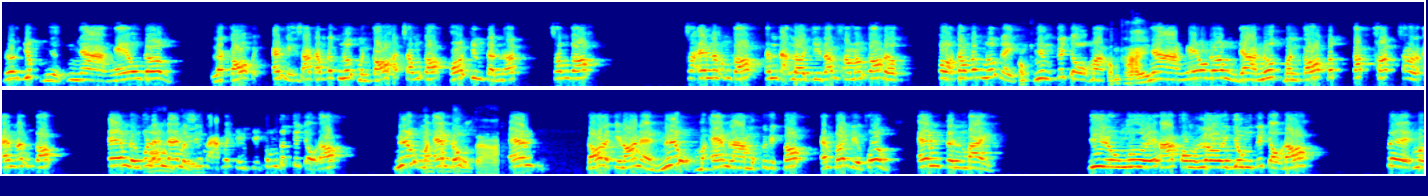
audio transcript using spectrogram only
nó giúp những nhà nghèo đơn. Là có em nghĩ sao trong đất nước mình có hết xong có có chương trình hết. Xong có. Sao em nó không có? Em trả lời chị làm sao mà không có được ở trong đất nước này không, nhưng cái chỗ mà không thấy. nhà nghèo đơn nhà nước mình có tất cấp hết sao là em nó không có em đừng có, lên đây mà xuyên tạc với chị chị không thích cái chỗ đó. Nếu mà em, em đúng em đó là chị nói này nếu mà em làm một cái việc tốt em tới địa phương em trình bày nhiều người hả còn lợi dụng cái chỗ đó để mà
